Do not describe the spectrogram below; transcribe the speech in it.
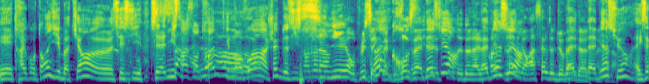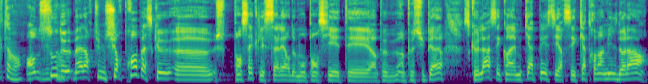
Et très content, il dit bah tiens, euh, c'est, l'administration Trump qui m'envoie un chèque de 600 dollars. Signé en plus avec la grosse bah, bien sûr. de Donald bah, Trump. Bien sûr. Là, il aura celle de Joe bah, Biden. Bah, bien sûr, exactement. En dessous de. Mais alors, tu me surprends parce que euh, je pensais que les salaires de Montpensier étaient un peu, un peu supérieurs. Parce que là, c'est quand même capé, c'est-à-dire c'est 80 000 dollars.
